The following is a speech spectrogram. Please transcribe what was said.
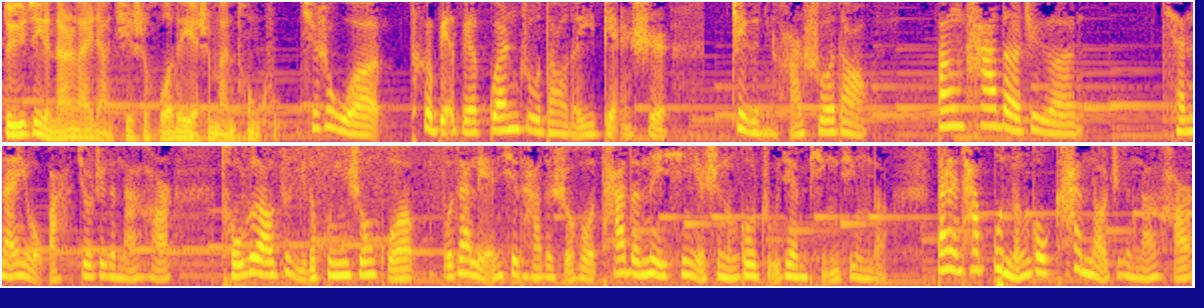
对于这个男人来讲，其实活得也是蛮痛苦。其实我特别特别关注到的一点是。这个女孩说到：“当她的这个前男友吧，就这个男孩投入到自己的婚姻生活，不再联系他的时候，他的内心也是能够逐渐平静的。但是他不能够看到这个男孩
